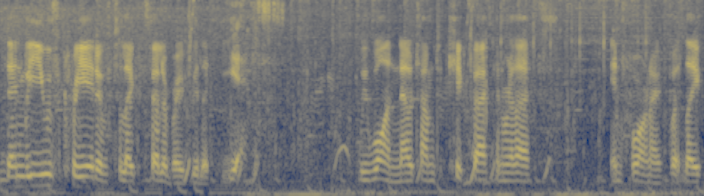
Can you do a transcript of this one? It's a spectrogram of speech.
then we use creative to like celebrate be like yes we won now time to kick back and relax in Fortnite but like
